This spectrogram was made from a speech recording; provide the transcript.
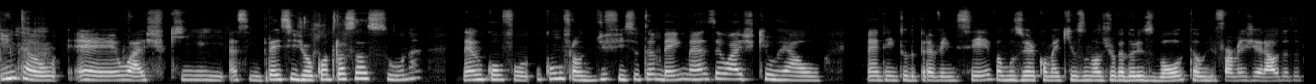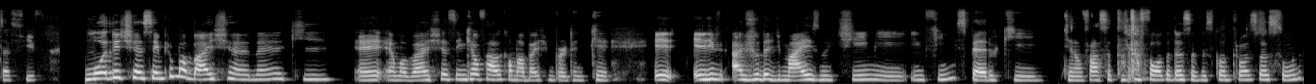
Então, é, eu acho que, assim, para esse jogo contra o Sassuna, né, um um confronto difícil também, mas eu acho que o Real né, tem tudo para vencer. Vamos ver como é que os nossos jogadores voltam de forma geral da data FIFA. O Modric é sempre uma baixa, né, que é, é uma baixa, assim, que eu falo que é uma baixa importante, porque ele, ajuda demais no time, enfim, espero que, que não faça tanta falta dessa vez contra o Osasuna.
